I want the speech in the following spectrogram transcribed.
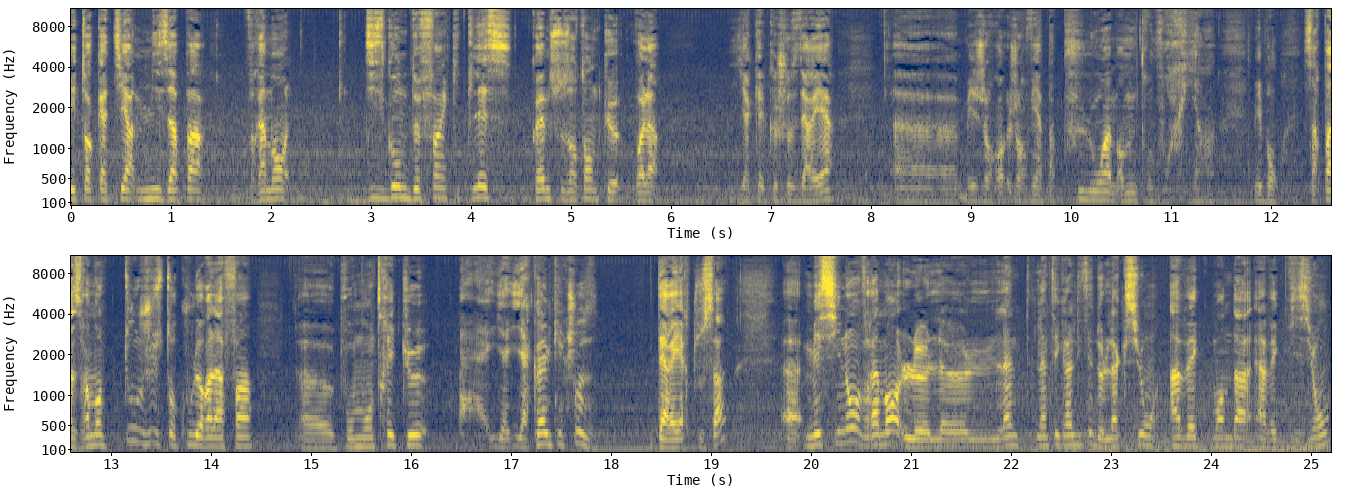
est en 4 tiers, mis à part vraiment 10 secondes de fin qui te laissent quand même sous-entendre que voilà, il y a quelque chose derrière. Euh, mais j'en reviens pas plus loin, en même temps on voit rien. Mais bon, ça repasse vraiment tout juste en couleur à la fin euh, pour montrer que bah, il y, a quand même quelque chose derrière tout ça. Euh, mais sinon, vraiment, l'intégralité de l'action avec Wanda, avec Vision,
